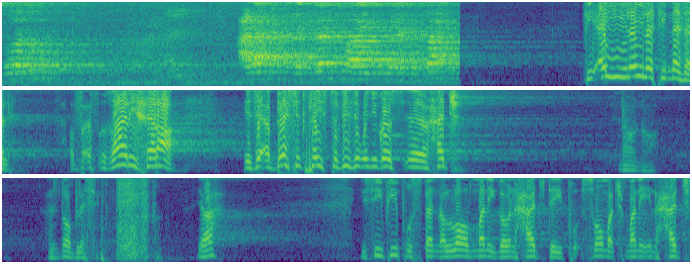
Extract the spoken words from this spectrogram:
سورة على verses صح في أي ليلة نزل في غار حراء Is it a blessed place to visit when you go uh, Hajj? No, no. There's no blessing. Yeah? You see, people spend a lot of money going Hajj. They put so much money in Hajj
